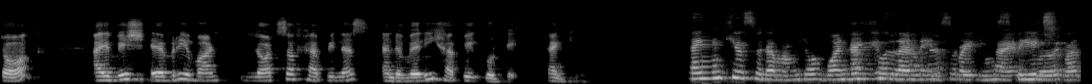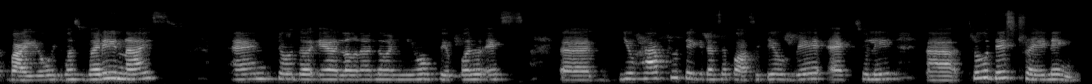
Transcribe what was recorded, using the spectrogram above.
talk. I wish everyone lots of happiness and a very happy good day. Thank you. Thank you, Sudha ma'am. It was wonderful and inspiring speech by you. It was very nice and to the uh, learner, new people, it's uh, you have to take it as a positive way. Actually, uh, through this training,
